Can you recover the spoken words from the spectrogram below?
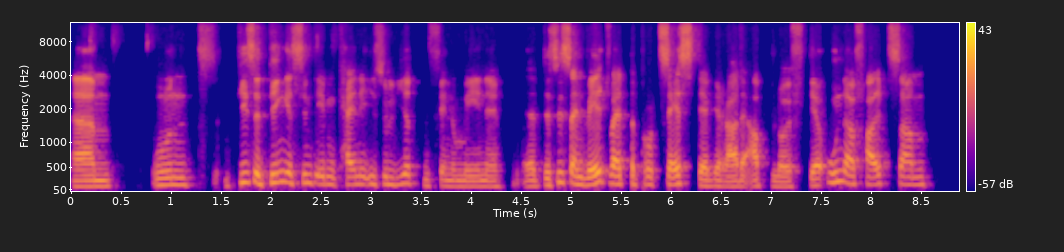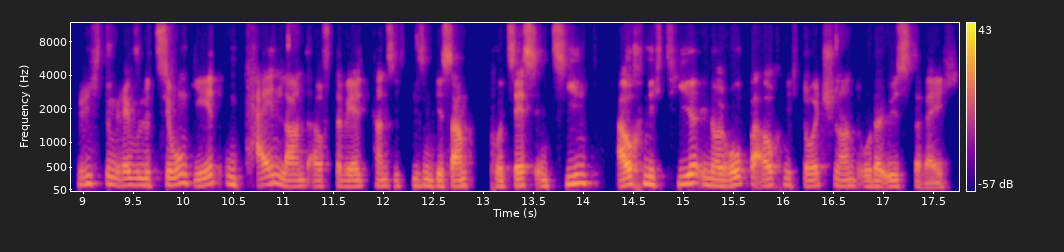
Ähm, und diese Dinge sind eben keine isolierten Phänomene. Äh, das ist ein weltweiter Prozess, der gerade abläuft, der unaufhaltsam Richtung Revolution geht und kein Land auf der Welt kann sich diesem Gesamtprozess entziehen, auch nicht hier in Europa, auch nicht Deutschland oder Österreich.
